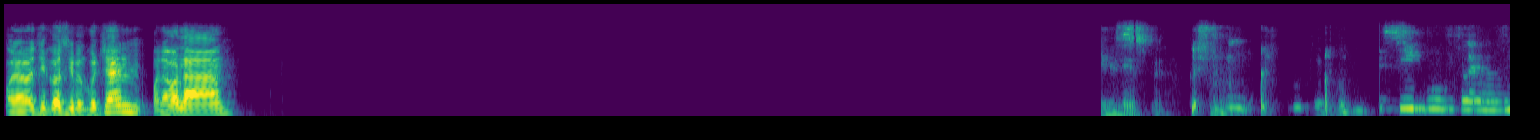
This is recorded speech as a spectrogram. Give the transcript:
Hola, hola, chicos, ¿sí me escuchan? Hola, hola. Sí, pero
